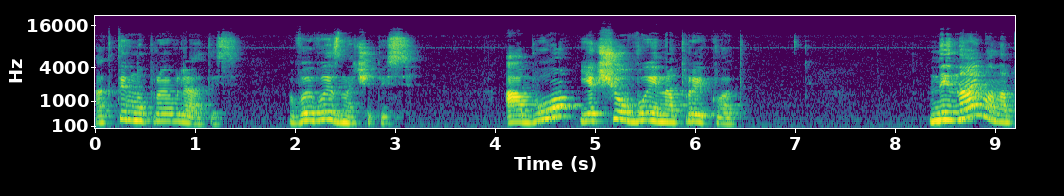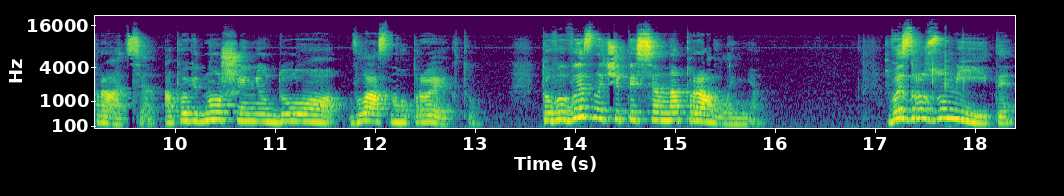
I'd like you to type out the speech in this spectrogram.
Активно проявлятись. Ви визначитесь. Або, якщо ви, наприклад, не наймана праця, а по відношенню до власного проєкту, то ви визначитеся направлення. Ви зрозумієте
